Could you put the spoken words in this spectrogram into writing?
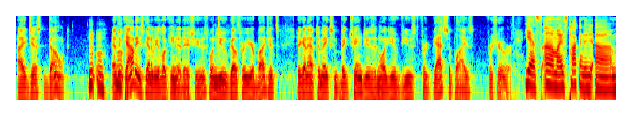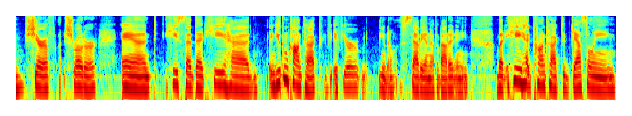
I just don't. Mm-mm. And the county's going to be looking at issues when you go through your budgets. You're going to have to make some big changes in what you've used for gas supplies for sure. Yes, um, I was talking to um, Sheriff Schroeder, and he said that he had, and you can contract if, if you're, you know, savvy enough about it, and but he had contracted gasoline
